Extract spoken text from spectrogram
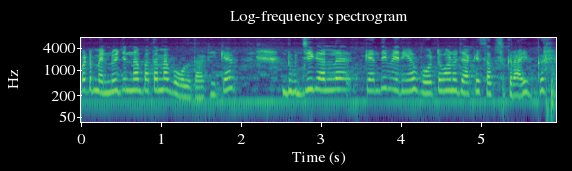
ਬਟ ਮੈਨੂੰ ਜਿੰਨਾ ਪਤਾ ਮੈਂ ਬੋਲਦਾ, ਠੀਕ ਹੈ? ਦੂਜੀ ਗੱਲ, ਕਹਿੰਦੀ ਮੇਰੀਆਂ ਫੋਟੋਆਂ ਨੂੰ ਜਾ ਕੇ ਸਬਸਕ੍ਰਾਈਬ ਕਰ।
